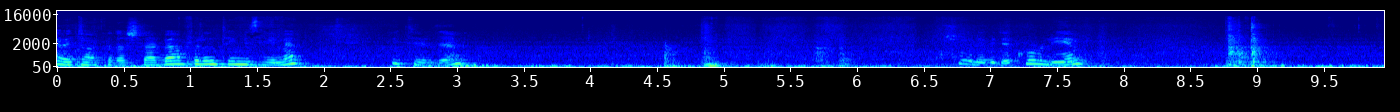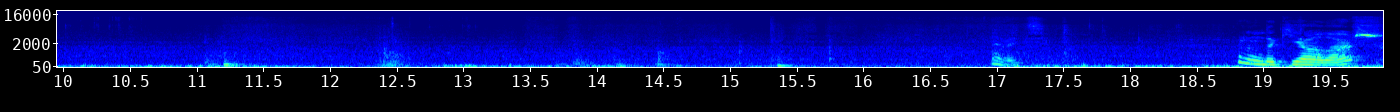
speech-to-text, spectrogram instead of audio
Evet arkadaşlar ben fırın temizliğimi bitirdim. Şöyle bir de kurulayım. Evet. Fırındaki yağlar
